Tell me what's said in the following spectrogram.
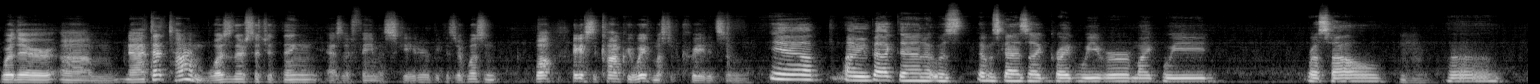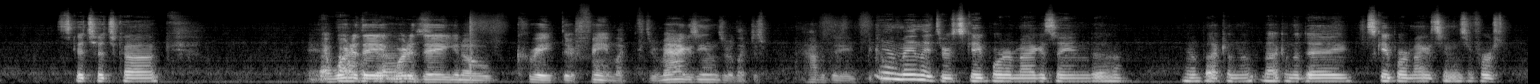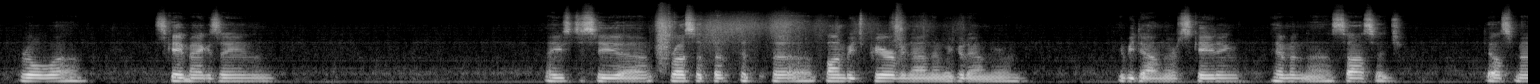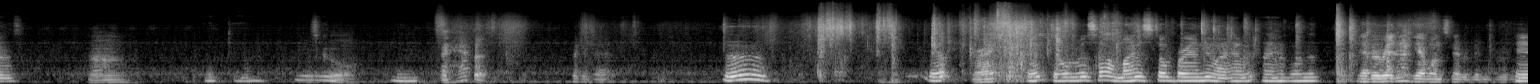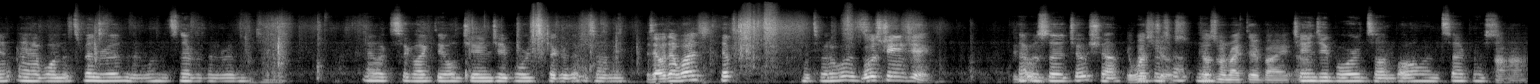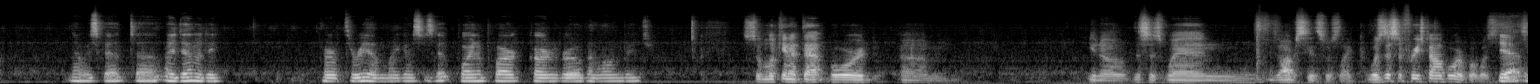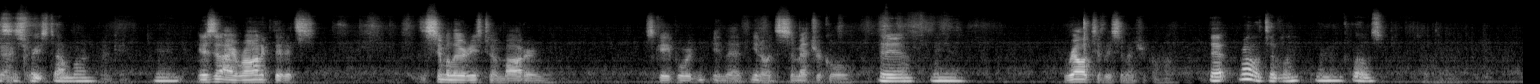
Were there um, now at that time was there such a thing as a famous skater? Because there wasn't. Well, I guess the concrete wave must have created some. Yeah, I mean back then it was it was guys like Greg Weaver, Mike Weed, Russ Howell, mhm. uh, Skitch Hitchcock. And where did they? Where did they? You know, create their fame? Like through magazines or like just how did they become? Yeah, mainly through Skateboarder magazine. Uh, you know, back in the back in the day, Skateboard magazine was the first real uh, skate magazine. I used to see uh, Russ at the at the Long Beach Pier every now and then. We'd go down there and he'd be down there skating. Him and uh, Sausage, Dale Smith. Oh, But, uh, that's cool. Mm. I have a. Look at that. Ah. Yep, Right. yep, the old Russ Howell. Mine is still brand new. I have I have one that Never ridden. Yeah, one's never been ridden. Yeah, I have one that's been ridden and one that's never been ridden. That looks like the old J and J board sticker that was on me. Is that what that was? Yep, that's what it was. What was J and J? that was uh, Joe's shop. It was Joe's shop, There was one right there by. J and J boards on Ball and Cypress. Uh huh. Now he's got uh, Identity, or three of them, I guess. He's got Buena Park, Garden Grove, and Long Beach. So looking at that board, um, you know, this is when obviously this was like, was this a freestyle board? What was? it Yeah, this is freestyle board. Okay. Yeah. Isn't it ironic that it's the similarities to a modern skateboard in that you know it's symmetrical, Yeah, yeah, relatively symmetrical? Huh? yeah. Relatively, I mean, close.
